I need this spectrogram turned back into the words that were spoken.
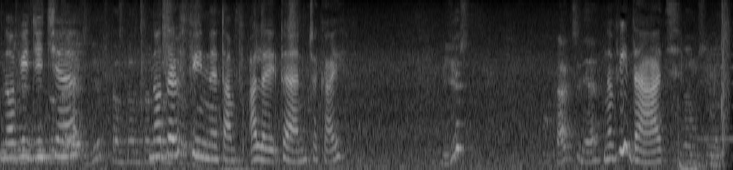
No widzicie? No delfiny tam, ale ten, czekaj. Widzisz? Tak czy nie? No widać. No musimy.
